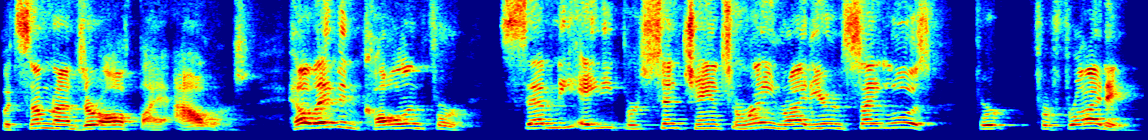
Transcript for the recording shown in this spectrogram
but sometimes they're off by hours. Hell, they've been calling for 70, 80% chance of rain right here in St. Louis for, for Friday.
